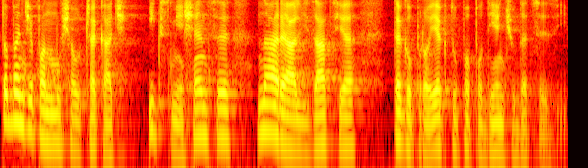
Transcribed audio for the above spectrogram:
to będzie Pan musiał czekać x miesięcy na realizację tego projektu po podjęciu decyzji.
